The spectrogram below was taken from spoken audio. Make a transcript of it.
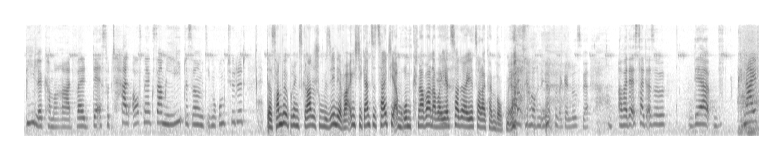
Spielekamerad, weil der ist total aufmerksam, liebt es, wenn man mit ihm rumtüdelt. Das haben wir übrigens gerade schon gesehen. Der war eigentlich die ganze Zeit hier am Rumknabbern, aber jetzt hat er, jetzt hat er keinen Bock mehr. ich glaube auch nicht, jetzt hat er keine Lust mehr. Aber der ist halt, also, der kneift,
